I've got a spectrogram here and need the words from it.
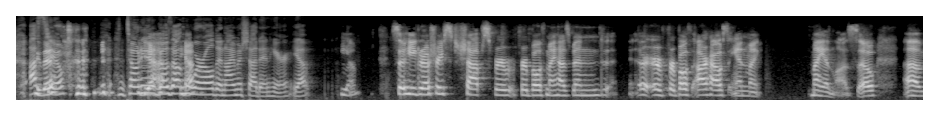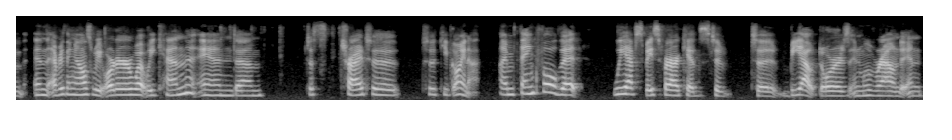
us this. too. Tony yeah, goes out in the world, and I'm a shut in here. Yep. Yeah. So he grocery shops for for both my husband or, or for both our house and my my in-laws. So um, and everything else we order what we can and um, just try to to keep going. I'm thankful that we have space for our kids to to be outdoors and move around and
